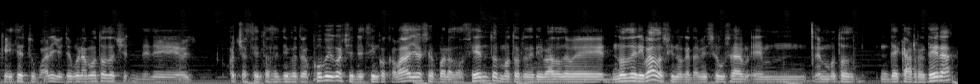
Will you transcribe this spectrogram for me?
que dices tú, vale, yo tengo una moto de 800 centímetros cúbicos, 85 caballos, se pone a 200, motor derivado de, no derivado, sino que también se usa en, motos de carretera.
